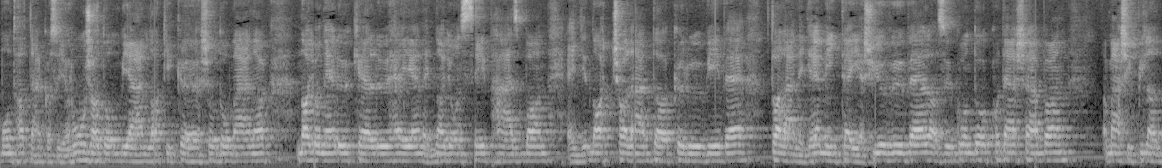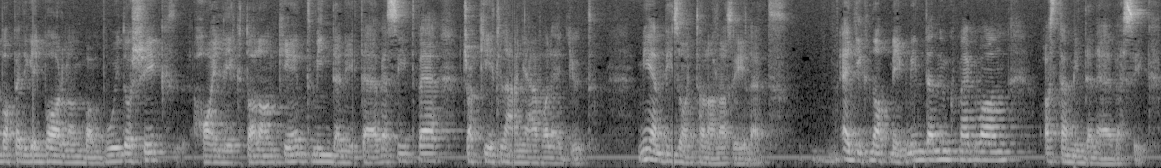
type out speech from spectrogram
mondhatnánk azt, hogy a rózsadombján lakik Sodomának, nagyon előkelő helyen, egy nagyon szép házban, egy nagy családdal körülvéve, talán egy reményteljes jövővel az ő gondolkodásában, a másik pillanatban pedig egy barlangban bújdosik, hajléktalanként, mindenét elveszítve, csak két lányával együtt Milyen bizonytalan az élet. Egyik nap még mindenünk megvan, aztán minden elveszik.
